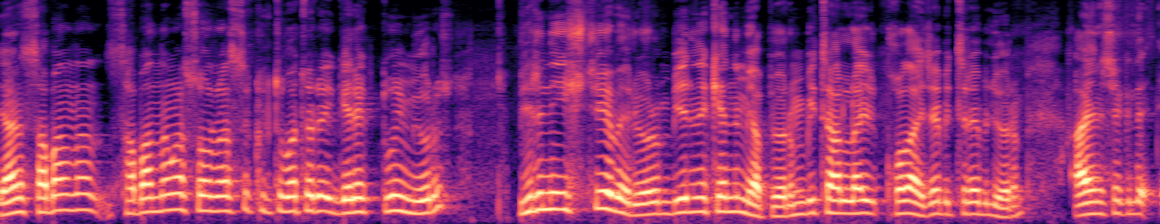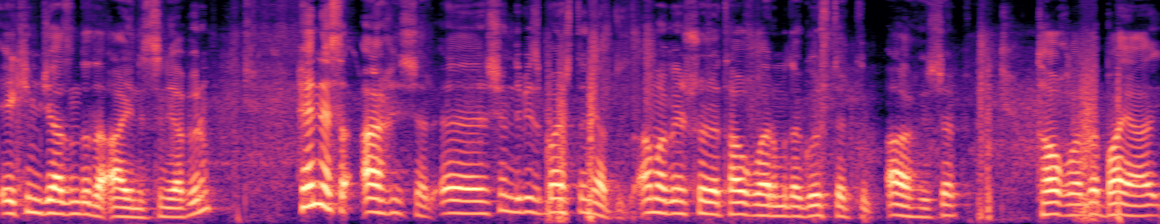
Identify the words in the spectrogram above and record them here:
Yani sabanla, sabanlama sonrası kültivatöre gerek duymuyoruz. Birini işçiye veriyorum. Birini kendim yapıyorum. Bir tarlayı kolayca bitirebiliyorum. Aynı şekilde ekim cihazında da aynısını yapıyorum. Her neyse arkadaşlar. eee, şimdi biz baştan yapacağız. Ama ben şöyle tavuklarımı da gösterdim arkadaşlar. Tavuklarda bayağı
